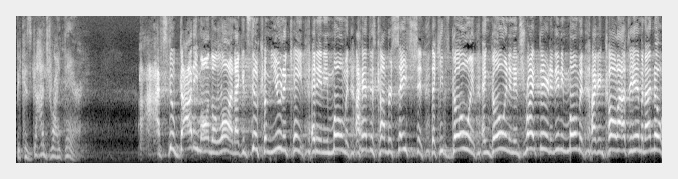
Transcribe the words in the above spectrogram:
Because God's right there. I've still got him on the line. I can still communicate at any moment. I have this conversation that keeps going and going, and it's right there. And at any moment, I can call out to him, and I know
